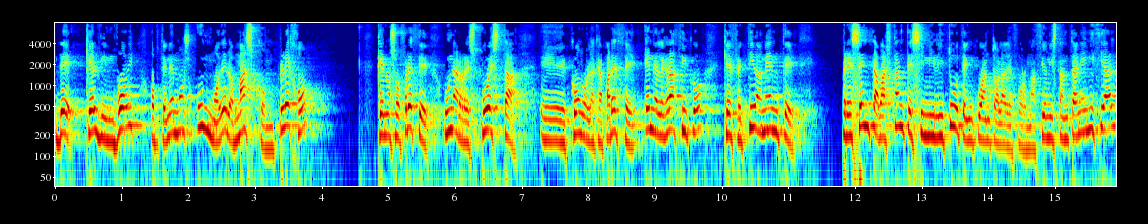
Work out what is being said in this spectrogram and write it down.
de Kelvin Boyd, obtenemos un modelo más complejo que nos ofrece una respuesta eh, como la que aparece en el gráfico, que efectivamente presenta bastante similitud en cuanto a la deformación instantánea inicial,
